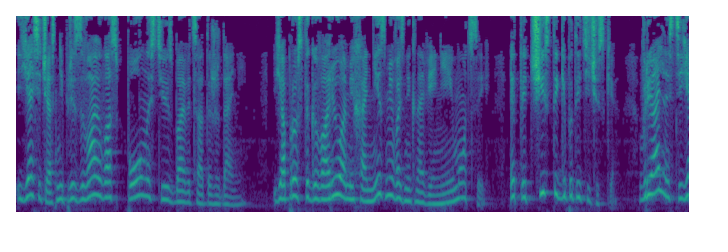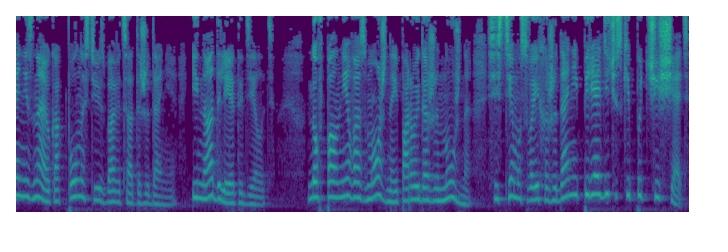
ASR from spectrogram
Я сейчас не призываю вас полностью избавиться от ожиданий. Я просто говорю о механизме возникновения эмоций. Это чисто гипотетически. В реальности я не знаю, как полностью избавиться от ожидания, и надо ли это делать. Но вполне возможно и порой даже нужно систему своих ожиданий периодически подчищать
